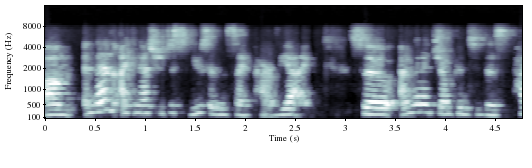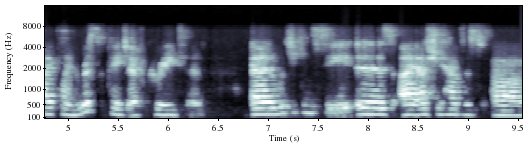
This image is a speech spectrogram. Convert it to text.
um, and then I can actually just use it inside Power BI. So I'm going to jump into this pipeline risk page I've created. And what you can see is I actually have this uh,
